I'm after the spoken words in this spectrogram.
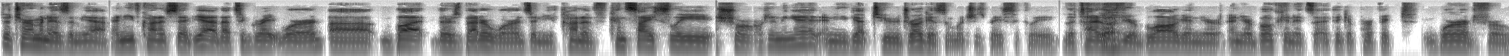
determinism, yeah, and you've kind of said yeah that's a great word, uh, but there's better words, and you've kind of concisely shortening it, and you get to drugism, which is basically the title of your blog and your and your book, and it's I think a perfect word for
